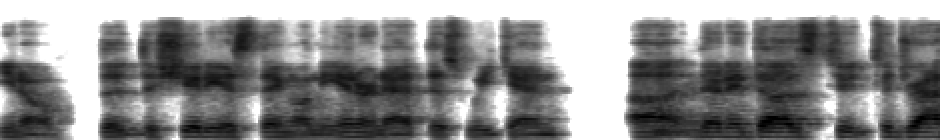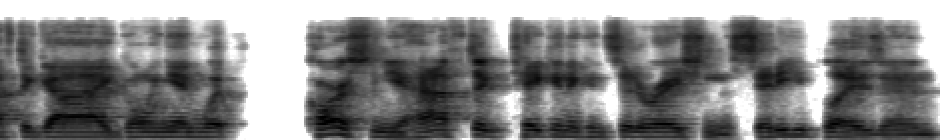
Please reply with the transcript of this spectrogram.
you know the the shittiest thing on the internet this weekend. Uh. Than it does to to draft a guy going in with Carson. You have to take into consideration the city he plays in,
